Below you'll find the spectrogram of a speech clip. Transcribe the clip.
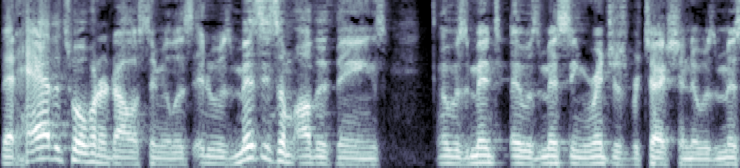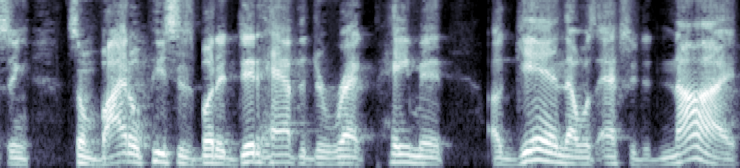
that had the twelve hundred dollars stimulus. It was missing some other things. It was meant. It was missing renters protection. It was missing some vital pieces, but it did have the direct payment again that was actually denied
